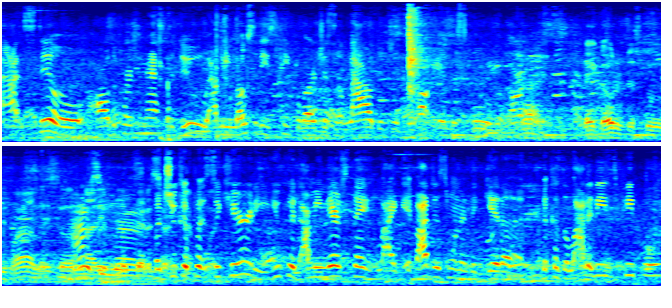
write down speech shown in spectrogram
I, still, all the person has to do, I mean, most of these people are just allowed to just walk into school regardless. They go to the school regardless, so it's not Honestly, even at a But you could put type security. You could, I mean, there's things like if I just wanted to get a, because a lot of these people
